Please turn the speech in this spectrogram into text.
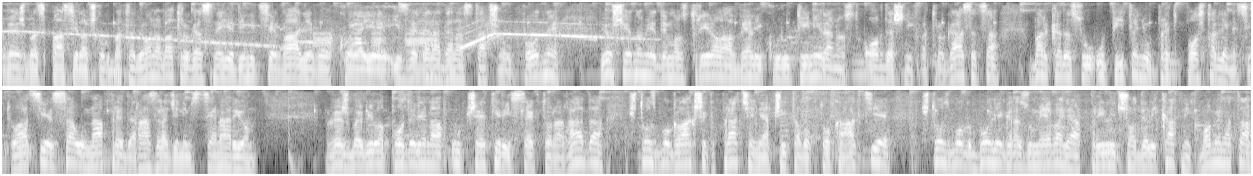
vežba spasilačkog bataljona vatrogasne jedinice Valjevo, koja je izvedena danas tačno u podne, još jednom je demonstrirala veliku rutiniranost ovdašnjih vatrogasaca, bar kada su u pitanju pretpostavljene situacije sa unapred razrađenim scenarijom. Vežba je bila podeljena u četiri sektora rada, što zbog lakšeg praćenja čitavog toka akcije, što zbog boljeg razumevanja prilično delikatnih momenata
